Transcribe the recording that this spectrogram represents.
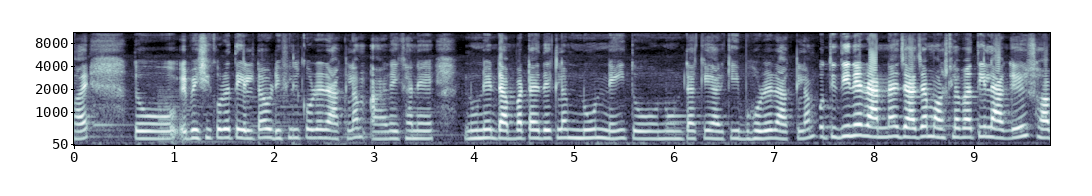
হয়। তো বেশি করে তেলটাও রিফিল করে রাখলাম। আর এখানে নুনের ডাব্বাটায় দেখলাম নুন নেই, তো নুনটাকে আর কি ভরে রাখলাম। প্রতিদিনের রান্নায় যা যা মশলাপাতি লাগে, সব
